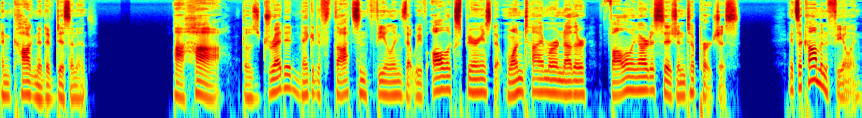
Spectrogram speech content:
and Cognitive Dissonance. Aha, those dreaded negative thoughts and feelings that we've all experienced at one time or another following our decision to purchase. It's a common feeling,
